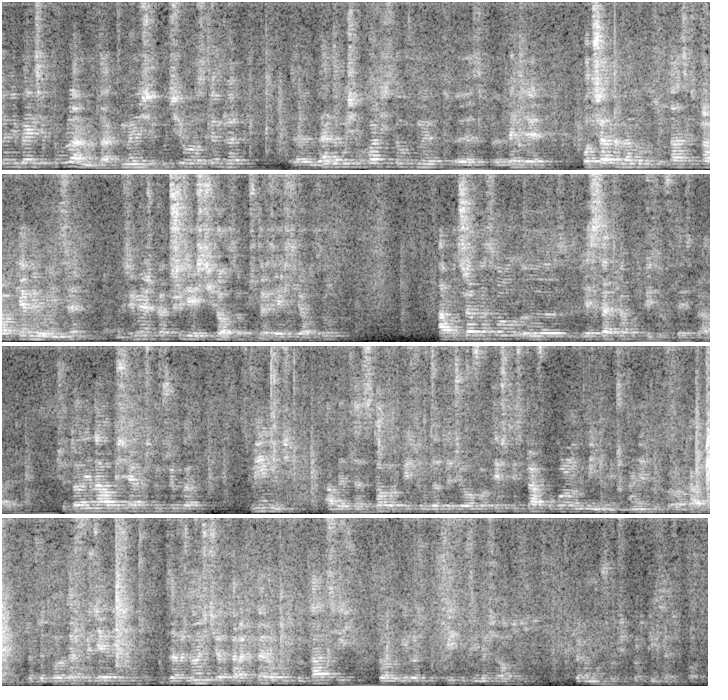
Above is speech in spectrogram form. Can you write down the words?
to nie będzie problemem, tak? Będzie się kłóciło z tym, że e, będę musiał chodzić, to już my, e, będzie potrzebne będą konsultacje w sprawach jednej ulicy, gdzie mieszka 30 osób, 40 osób, a potrzebne są, e, jest setka podpisów w tej sprawie. Czy to nie dałoby się jakoś na przykład zmienić, aby te 100 podpisów dotyczyło faktycznie spraw ogólnogminnych, a nie tylko lokalnych, żeby to też wydzielić w zależności od charakteru konsultacji, to ilość podpisów, ilość osób, które muszą się podpisać pod.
